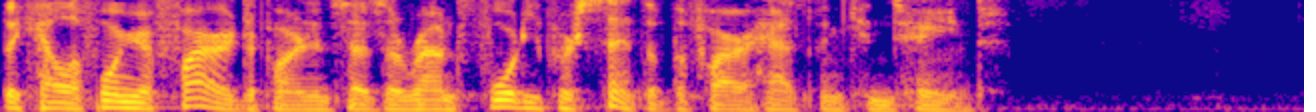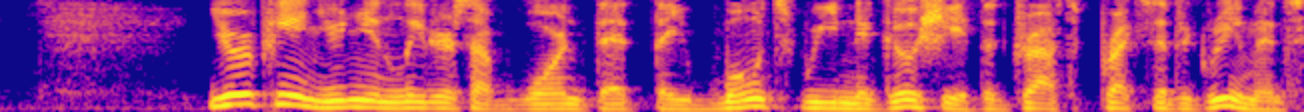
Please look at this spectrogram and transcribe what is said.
The California Fire Department says around 40% of the fire has been contained. European Union leaders have warned that they won't renegotiate the draft Brexit agreement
